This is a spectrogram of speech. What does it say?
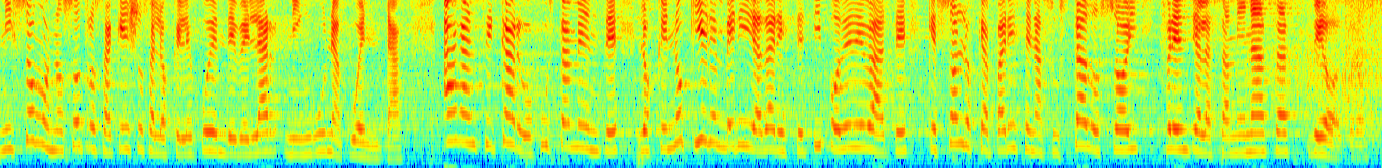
ni somos nosotros aquellos a los que les pueden develar ninguna cuenta. Háganse cargo justamente los que no quieren venir a dar este tipo de debate, que son los que aparecen asustados hoy frente a las amenazas de otros.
